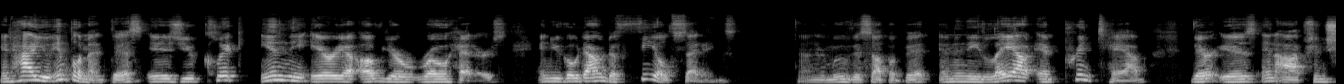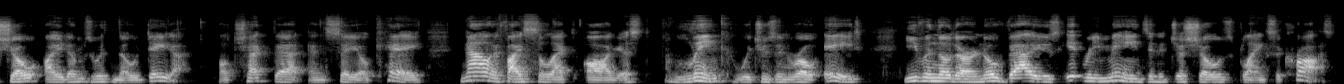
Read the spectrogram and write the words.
and how you implement this is you click in the area of your row headers and you go down to field settings. I'm going to move this up a bit and in the layout and print tab there is an option show items with no data. I'll check that and say OK. Now if I select August, link, which is in row 8, even though there are no values, it remains and it just shows blanks across.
